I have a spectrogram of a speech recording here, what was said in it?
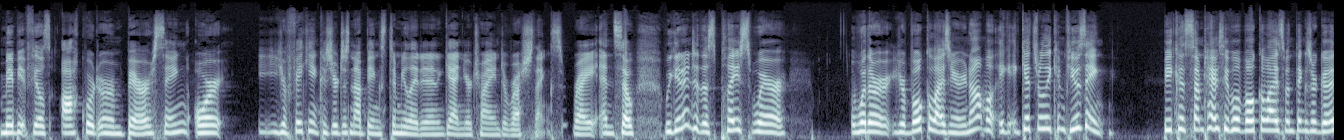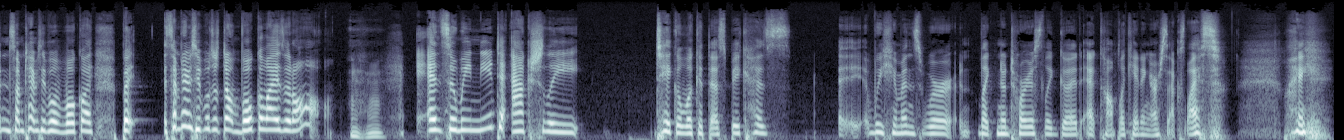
Maybe it feels awkward or embarrassing, or you're faking it because you're just not being stimulated. And again, you're trying to rush things, right? And so we get into this place where whether you're vocalizing or you're not, it, it gets really confusing because sometimes people vocalize when things are good and sometimes people vocalize, but sometimes people just don't vocalize at all. Mm-hmm. And so we need to actually take a look at this because uh, we humans were like notoriously good at complicating our sex lives. like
